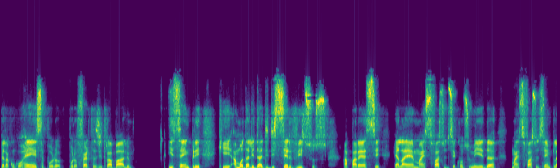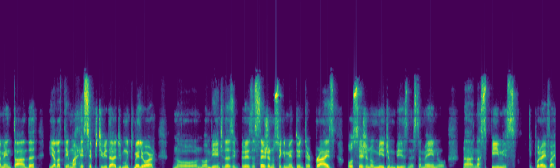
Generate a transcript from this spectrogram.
pela concorrência, por, por ofertas de trabalho, e sempre que a modalidade de serviços aparece, ela é mais fácil de ser consumida, mais fácil de ser implementada e ela tem uma receptividade muito melhor no, no ambiente das empresas, seja no segmento enterprise ou seja no medium business também, no, na, nas PYMEs e por aí vai.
